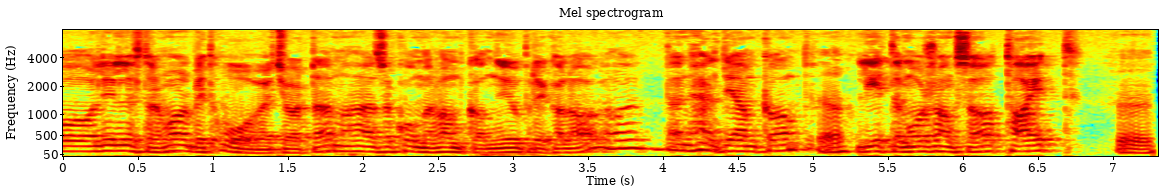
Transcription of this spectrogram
og Lillestrøm har blitt overkjørt der. Men her så kommer HamKam nyopprykka lag. Det er en helt jevn kamp. Lite målsjanser. Tight. Mm.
